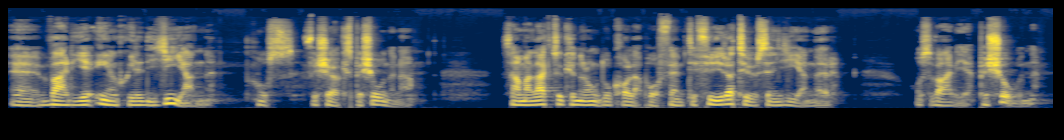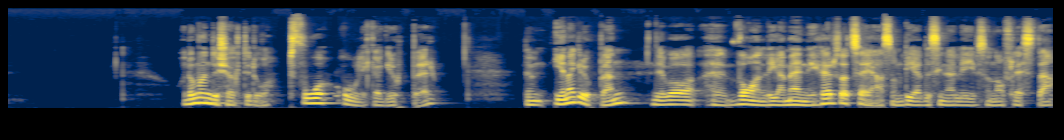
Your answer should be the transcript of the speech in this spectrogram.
eh, varje enskild gen hos försökspersonerna. Sammanlagt så kunde de då kolla på 54 000 gener hos varje person. Och de undersökte då två olika grupper. Den ena gruppen, det var eh, vanliga människor så att säga, som levde sina liv som de flesta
